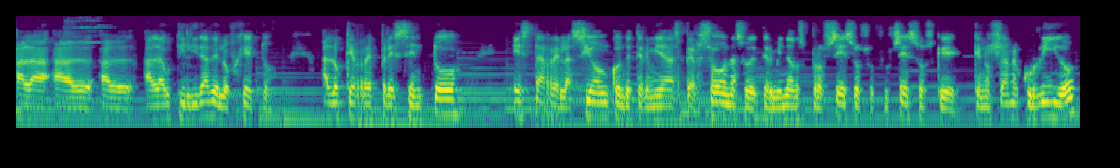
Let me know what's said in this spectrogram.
a la, utilidad del objeto, a lo que representó esta relación con determinadas personas o determinados procesos o sucesos que, nos han ocurrido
